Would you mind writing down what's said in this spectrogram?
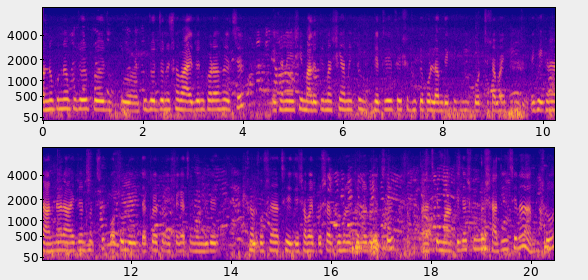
অন্নপূর্ণা পুজোর পুজোর জন্য সব আয়োজন করা হয়েছে। এখানে এসে মালতী মাসি আমি একটু যেতে যেতে এসে ঢুকে পড়লাম দেখি কি করছে সবাই। দেখি এখানে রান্নার আয়োজন হচ্ছে। কত লোক দেখো এখন এসে গেছে মন্দিরে। সব বসে আছে যে সবাই প্রসাদ গ্রহণের জন্য রয়েছে। আর আজকে মাকে যা সুন্দর সাজিয়েছে না ভীষণ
